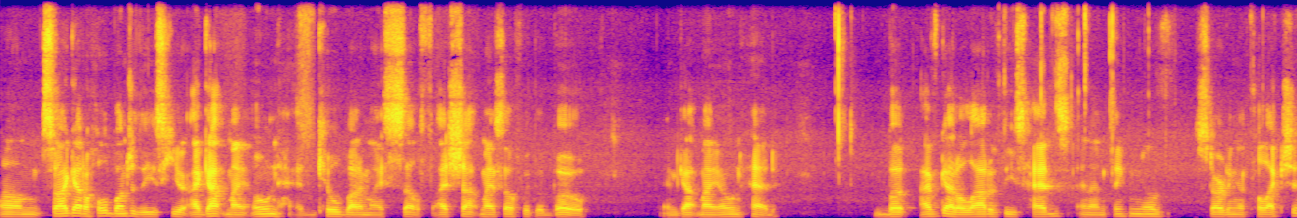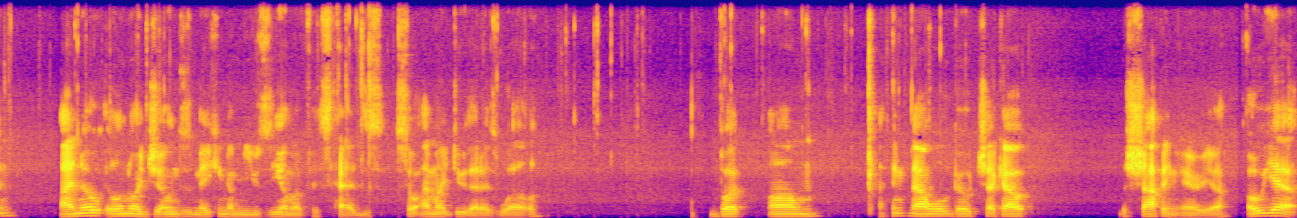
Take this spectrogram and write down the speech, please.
um, so I got a whole bunch of these here. I got my own head killed by myself. I shot myself with a bow and got my own head. But I've got a lot of these heads and I'm thinking of starting a collection. I know Illinois Jones is making a museum of his heads, so I might do that as well. But um, I think now we'll go check out the shopping area. Oh yeah,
